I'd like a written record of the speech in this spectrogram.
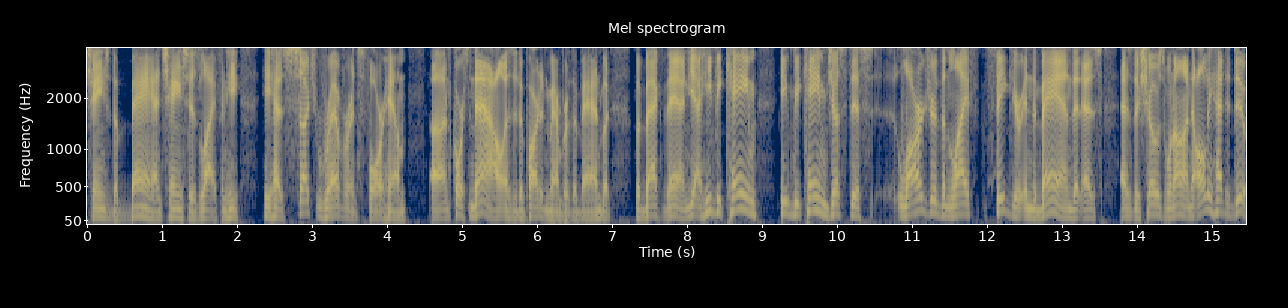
changed the band, changed his life, and he he has such reverence for him. Uh, of course, now as a departed member of the band, but but back then, yeah, he became he became just this larger than life figure in the band that as as the shows went on all he had to do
